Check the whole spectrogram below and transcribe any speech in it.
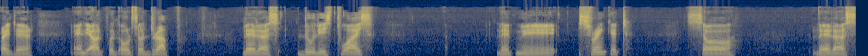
right there and the output also drop. Let us do this twice. Let me shrink it. So let us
